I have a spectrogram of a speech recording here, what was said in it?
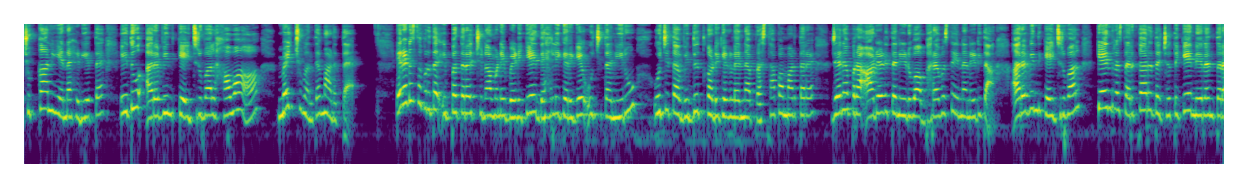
ಚುಕ್ಕಾಣಿಯನ್ನು ಹಿಡಿಯುತ್ತೆ. ಇದು ಅರವಿಂದ್ ಕೇಜ್ರಿವಾಲ್ ಹವಾ ಮೆಚ್ಚುವಂತೆ ಮಾಡುತ್ತೆ. ಎರಡು ಸಾವಿರದ ಇಪ್ಪತ್ತರ ಚುನಾವಣೆ ಬೇಡಿಕೆ ದೆಹಲಿಗರಿಗೆ ಉಚಿತ ನೀರು, ಉಚಿತ ವಿದ್ಯುತ್ ಕೊಡುಗೆಗಳನ್ನು ಪ್ರಸ್ತಾಪ ಮಾಡ್ತಾರೆ. ಜನಪರ ಆಡಳಿತ ನೀಡುವ ಭರವಸೆಯನ್ನು ನೀಡಿದ ಅರವಿಂದ್ ಕೇಜ್ರಿವಾಲ್, ಕೇಂದ್ರ ಸರ್ಕಾರದ ಜೊತೆಗೆ ನಿರಂತರ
